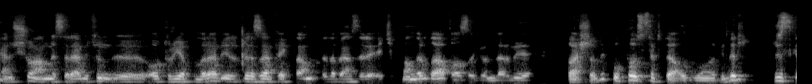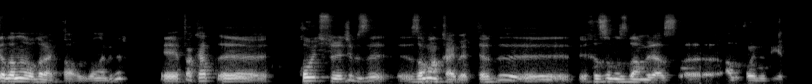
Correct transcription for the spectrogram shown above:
Yani şu an mesela bütün e, o tür yapılara bir dezenfektan ya da benzeri ekipmanları daha fazla göndermeye başladık. Bu pozitif de algılanabilir, risk alanı olarak da algılanabilir. E, fakat e, Covid süreci bizi zaman kaybettirdi, e, hızımızdan biraz e, alıkoydu diyelim.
